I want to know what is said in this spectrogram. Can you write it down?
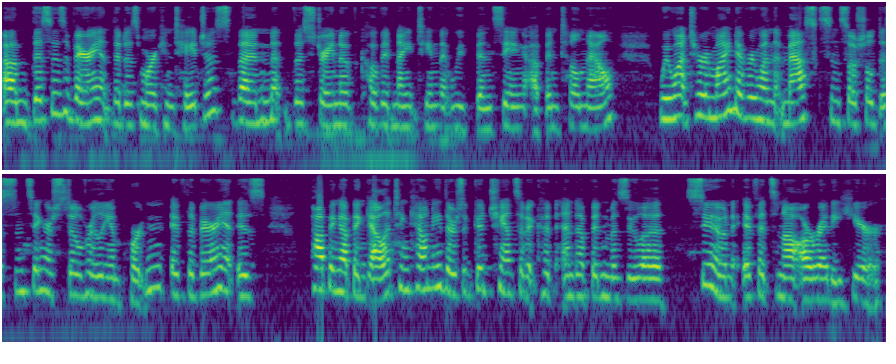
Um, this is a variant that is more contagious than the strain of COVID 19 that we've been seeing up until now. We want to remind everyone that masks and social distancing are still really important. If the variant is popping up in Gallatin County, there's a good chance that it could end up in Missoula soon if it's not already here.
